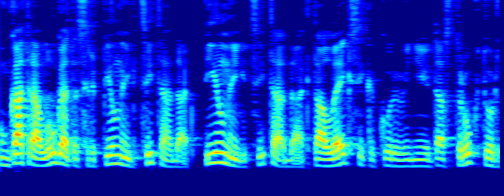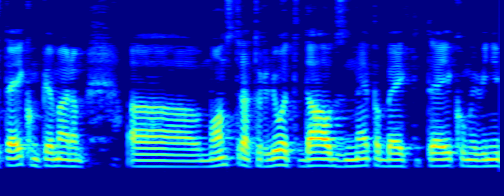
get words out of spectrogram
Un katrā lugā tas ir pilnīgi citādāk. Pilnīgi citādāk. Tā leksika, kur viņi ir, tā struktūra teikuma, piemēram, uh, monstrā tur ir ļoti daudz nepabeigti teikumi. Viņi,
